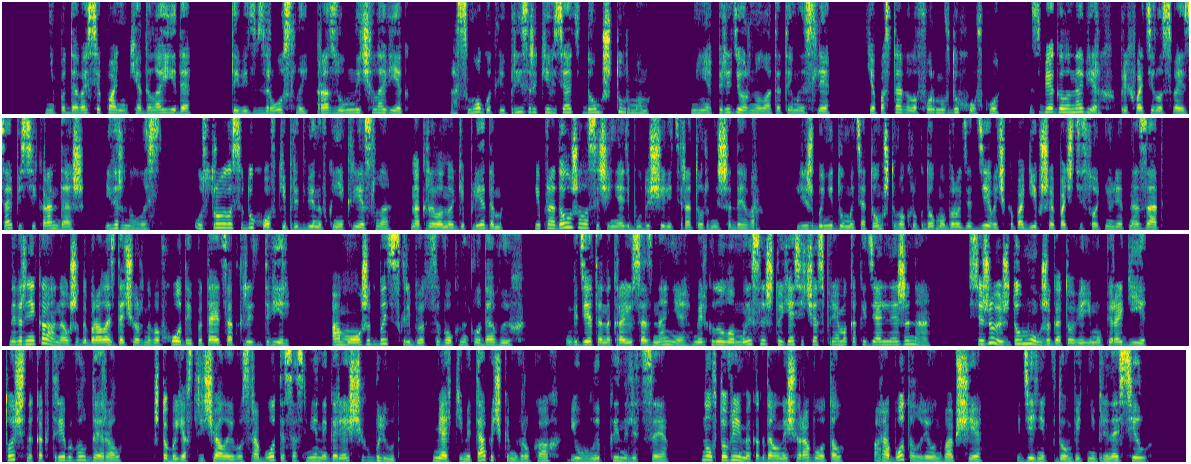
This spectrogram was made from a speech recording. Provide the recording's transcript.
Не поддавайся панике, Аделаида. Ты ведь взрослый, разумный человек. А смогут ли призраки взять дом штурмом? Меня передернуло от этой мысли. Я поставила форму в духовку, сбегала наверх, прихватила свои записи и карандаш и вернулась. Устроилась у духовки, придвинув к ней кресло, накрыла ноги пледом и продолжила сочинять будущий литературный шедевр. Лишь бы не думать о том, что вокруг дома бродит девочка, погибшая почти сотню лет назад. Наверняка она уже добралась до черного входа и пытается открыть дверь, а может быть, скребется в окна кладовых. Где-то на краю сознания мелькнула мысль, что я сейчас прямо как идеальная жена. Сижу и жду мужа, готовя ему пироги. Точно, как требовал Дэрол, чтобы я встречала его с работы со сменой горящих блюд, мягкими тапочками в руках и улыбкой на лице. Ну, в то время, когда он еще работал. А работал ли он вообще? Денег в дом ведь не приносил.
